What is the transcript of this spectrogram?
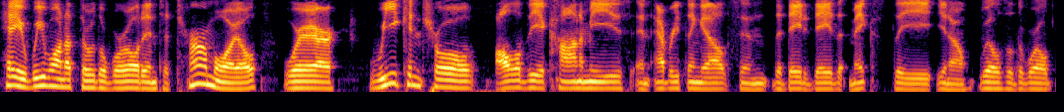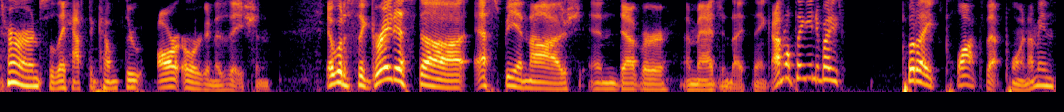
hey, we want to throw the world into turmoil where we control all of the economies and everything else in the day to day that makes the you know wheels of the world turn. So they have to come through our organization. It was the greatest uh, espionage endeavor imagined. I think. I don't think anybody's put a plot to that point. I mean,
